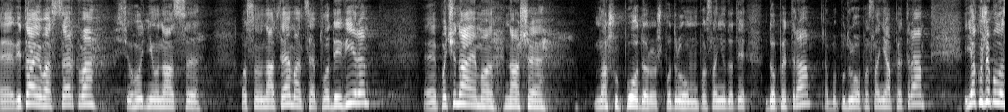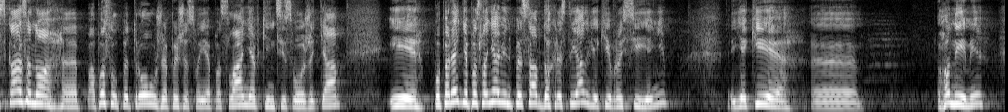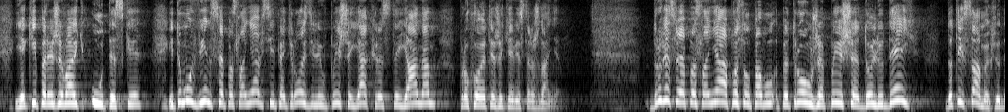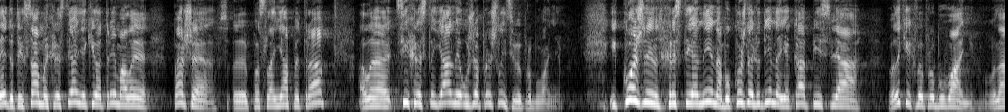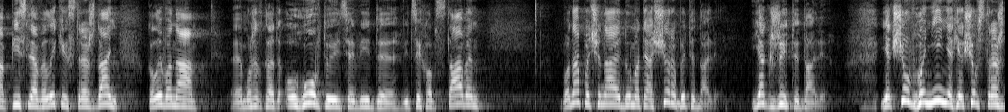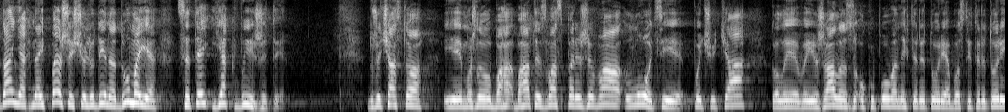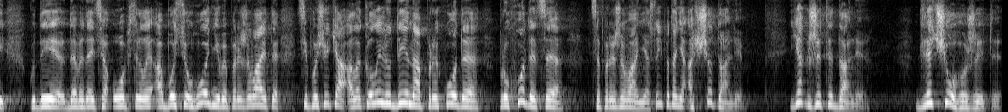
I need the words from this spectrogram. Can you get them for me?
Е, Вітаю вас, церква. Сьогодні у нас е, основна тема це плоди віри. Е, Починаємо наше, нашу подорож по другому посланню до, до Петра або по другого послання Петра. Як уже було сказано, апостол Петро вже пише своє послання в кінці свого життя. І попереднє послання він писав до християн, які в розсіяні, які е, гонимі, які переживають утиски. І тому він все послання, всі п'ять розділів пише, як християнам проходити життєві страждання. Друге своє послання апостол Петро вже пише до людей, до тих самих людей, до тих самих християн, які отримали перше е, послання Петра, але ці християни вже пройшли ці випробування. І кожен християнин або кожна людина, яка після великих випробувань, вона після великих страждань, коли вона, е, можна сказати, оговтується від, е, від цих обставин, вона починає думати, а що робити далі? Як жити далі? Якщо в гоніннях, якщо в стражданнях найперше, що людина думає, це те, як вижити. Дуже часто, і, можливо, багато з вас переживало ці почуття, коли виїжджало з окупованих територій або з тих територій, куди де ведеться обстріли, або сьогодні ви переживаєте ці почуття. Але коли людина приходить, проходить це, це переживання, стоїть питання: а що далі? Як жити далі? Для чого жити?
